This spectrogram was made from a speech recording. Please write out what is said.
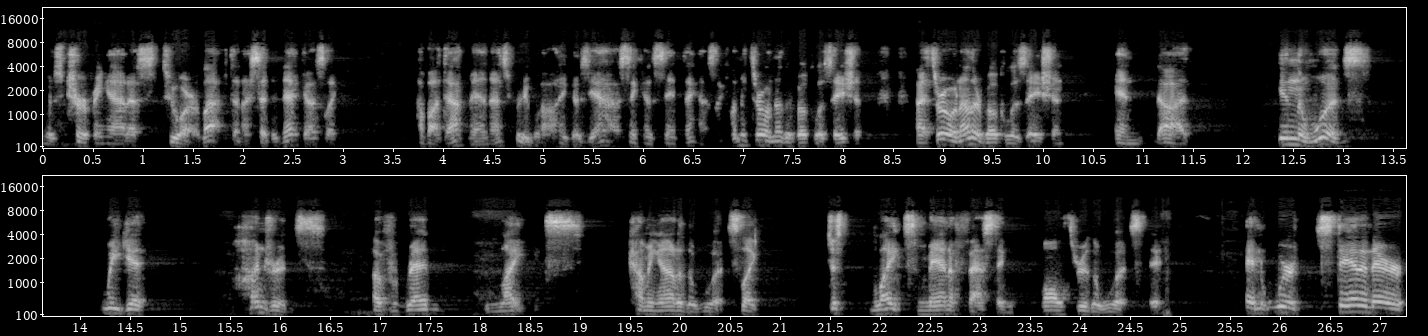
was chirping at us to our left. And I said to Nick, I was like, "How about that, man? That's pretty wild." He goes, "Yeah, I was thinking the same thing." I was like, "Let me throw another vocalization." I throw another vocalization, and uh, in the woods, we get hundreds of red lights coming out of the woods, like just lights manifesting all through the woods. It, and we're standing there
